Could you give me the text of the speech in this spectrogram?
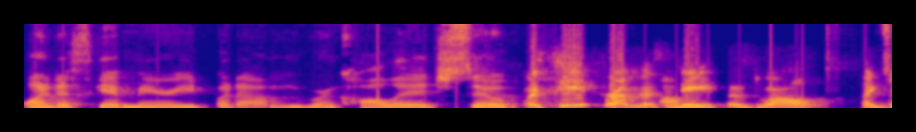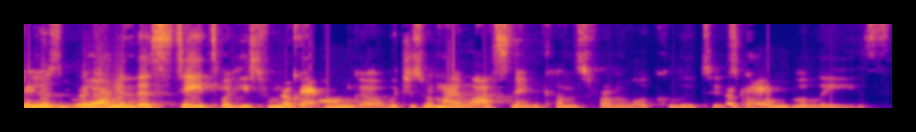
wanted us to get married, but um, we were in college. So was he from the um, states as well? Like he was, was born he? in the states, but he's from okay. Congo, which is where my last name comes from. Lokulutu, it's okay. Congolese.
